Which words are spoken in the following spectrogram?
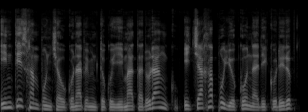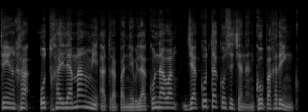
Intisqan punchawkunapim tukuy imata ruranku. Ichaqa puyukuna rikuriruptinqa utqayllamanmi atrapaniblakunawan yakuta cosechanankupaq rinku.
